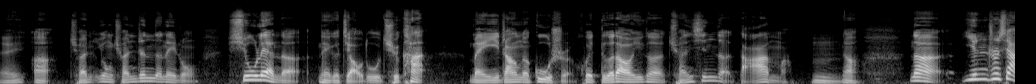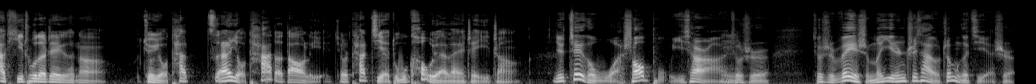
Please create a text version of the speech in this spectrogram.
哎，啊，全用全真的那种修炼的那个角度去看，每一章的故事会得到一个全新的答案嘛。嗯。啊那一人之下提出的这个呢，就有他自然有他的道理，就是他解读寇员外这一章。因为这个我稍补一下啊，嗯。就是就是为什么一人之下有这么个解释，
